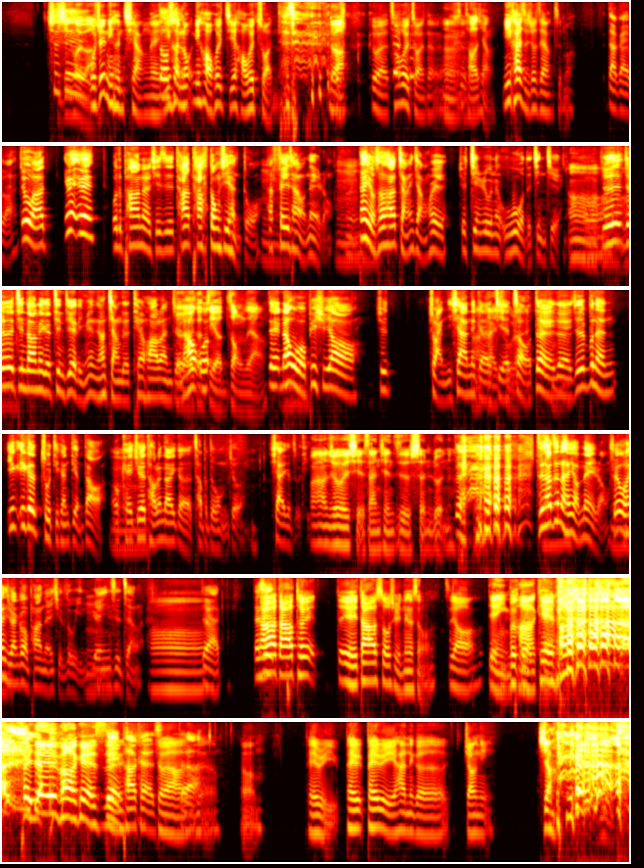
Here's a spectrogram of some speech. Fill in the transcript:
就是我觉得你很强哎、都是你很容，你好会接，好会转，对啊，对，超会转的。嗯超强。你一开始就这样子吗？大概吧，就我要，因为因为我的 partner 其实他他东西很多，他嗯非常有内容，嗯，但有时候他讲一讲会就进入那个无我的境界，哦，就是就是进到那个境界里面，然后讲的天花乱坠，然后我一个自己的重这样，对，然后我必须要就转一下那把个节奏，对嗯。对，就是不能一一个主题可能点到嗯，OK，觉得讨论到一个差不多，我们就下一个主题。不。然他就会写三千字的申论。对。只是他真的很有内容，所以我很喜欢跟我 partner 一起录音，嗯。原因是这样，哦，对啊。但大家大家推，对，大家搜寻那个什么，是要电影不是不是 Podcast 电影 Podcast，电影 Podcast，电影 podcast，对啊，对对啊。啊，嗯，Perry Perry Perry 和那个 Johnny 讲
